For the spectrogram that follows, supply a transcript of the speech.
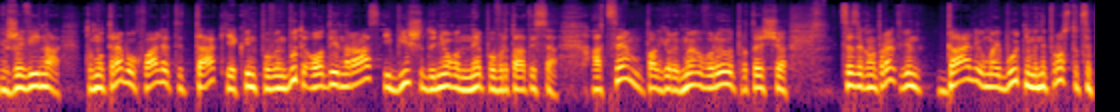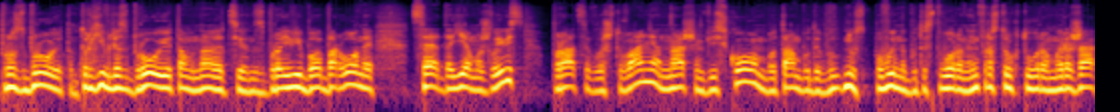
Вже війна. Тому треба ухвалювати так, як він повинен бути один раз і більше до нього не повертатися. А це, пан Георгій, ми говорили про те, що. Цей законопроект він далі у майбутньому не просто це про зброю, там торгівля зброєю, там на ці зброєві оборони. Це дає можливість працевлаштування нашим військовим, бо там буде ну, повинна бути створена інфраструктура, мережа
